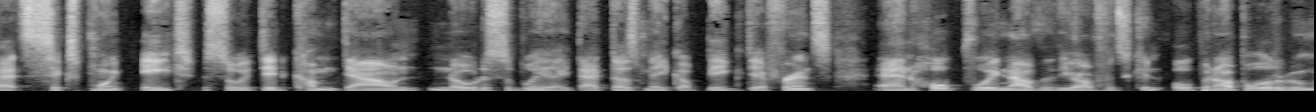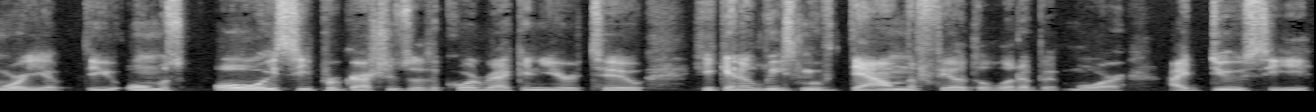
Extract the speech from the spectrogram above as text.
at 6.8. So it did come down noticeably. Like that does make a big difference. And hopefully now that the offense can open up a little bit more, you, you almost always see progressions with the quarterback in year two. He can at least move down the field a little bit more. I do see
